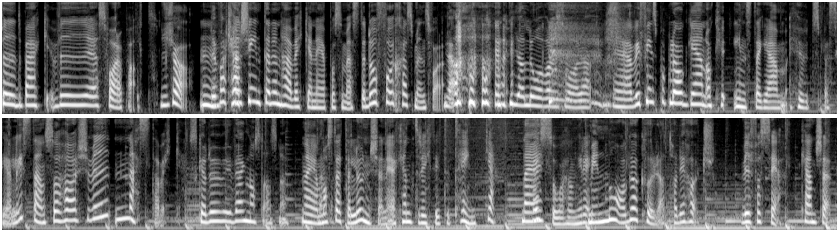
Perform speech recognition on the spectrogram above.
feedback. Vi svarar på allt. Ja, Mm. Kanske inte den här veckan när jag är på semester. Då får Jasmine svara. Ja, jag lovar att svara. Eh, Vi finns på bloggen och Instagram, Hudspecialisten, så hörs vi nästa vecka. Ska du iväg någonstans nu? Nej, jag måste äta lunchen. Jag kan inte riktigt tänka. Jag är Nej, så hungrig. min mage har kurrat. Har det hörts? Vi får se. Kanske.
